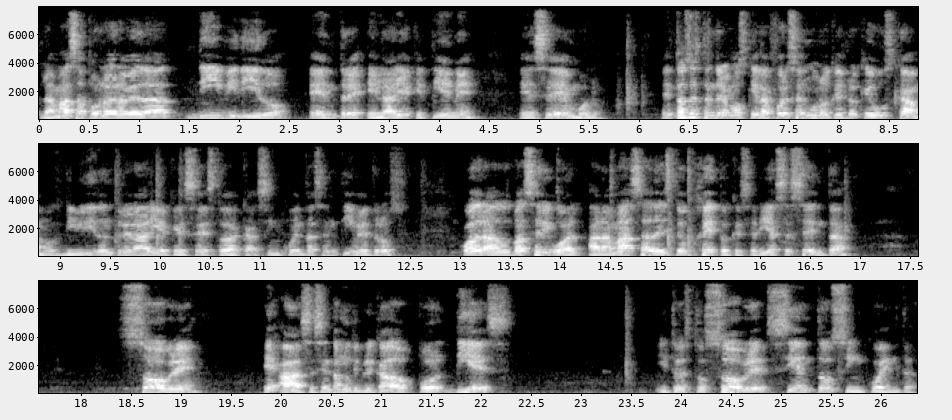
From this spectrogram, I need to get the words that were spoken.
la masa por la gravedad dividido entre el área que tiene ese émbolo. Entonces tendremos que la fuerza en 1, que es lo que buscamos, dividido entre el área, que es esto de acá, 50 centímetros cuadrados, va a ser igual a la masa de este objeto, que sería 60, sobre, eh, ah, 60 multiplicado por 10, y todo esto sobre 150.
